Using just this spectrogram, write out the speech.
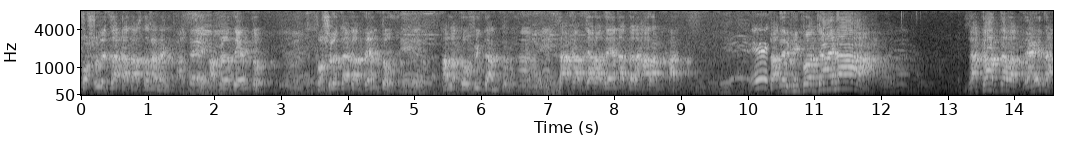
ফসলের জাকাত আছে না নাই? আপনারা দেন তো? ফসলের জাকাত দেন তো? আল্লাহ তৌফিক দান করুন জাকাত যারা দেয় না, তারা হারাম খায়। তাদের বিপদ যায় না। জাকাত যারা দেয় না,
